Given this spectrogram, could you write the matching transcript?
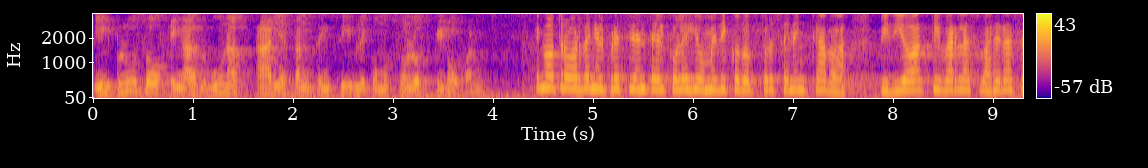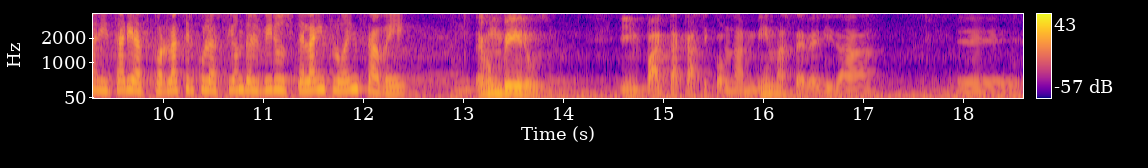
incluso en algunas áreas tan sensibles como son los quirófanos. En otro orden, el presidente del Colegio Médico, doctor Senencaba, pidió activar las barreras sanitarias por la circulación del virus de la influenza B. Es un virus, impacta casi con la misma severidad eh,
